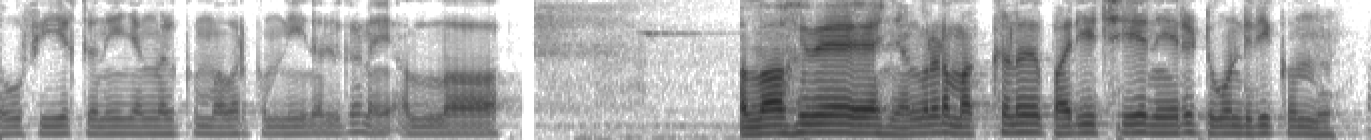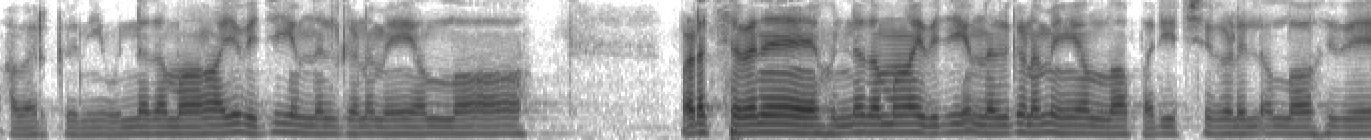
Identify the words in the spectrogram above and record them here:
തൗഫീഖ് നീ ഞങ്ങൾക്കും അവർക്കും നീ നൽകണേ അല്ലാ. അള്ളാഹുവേ ഞങ്ങളുടെ മക്കൾ പരീക്ഷയെ നേരിട്ടുകൊണ്ടിരിക്കുന്നു. അവർക്ക് നീ ഉന്നതമായ വിജയം നൽകണമേ അല്ലാ. പടച്ചവനെ ഉന്നതമായ വിജയം നൽകണമേ അല്ല. പരീക്ഷകളിൽ അള്ളാഹുവേ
